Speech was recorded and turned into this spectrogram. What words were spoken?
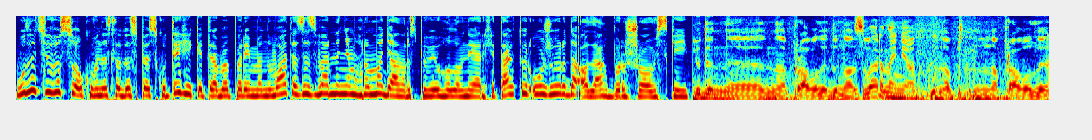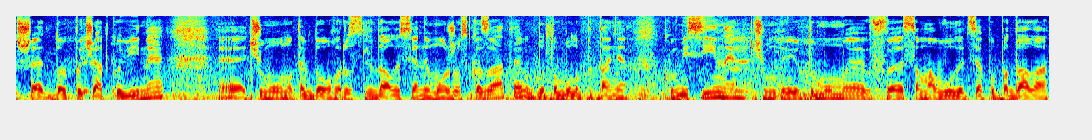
Вулицю Високу внесли до списку тих, які треба перейменувати за зверненням громадян, розповів головний архітектор Ужгорода Олег Боршовський. Люди е, направили до нас звернення, нап- направили ще до початку війни. Е, Чому воно так довго розглядалося, я не можу сказати, бо то було питання комісійне. Чому тому ми в сама вулиця попадала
